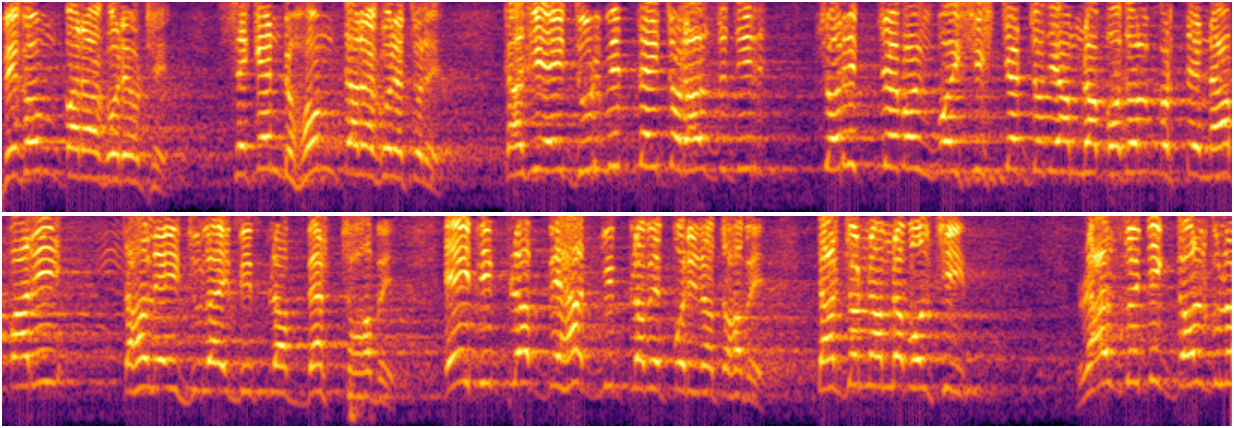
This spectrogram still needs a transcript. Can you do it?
বেগম পাড়া গড়ে ওঠে সেকেন্ড হোম তারা গড়ে তোলে। কাজে এই দুর্বৃত্তাই তো রাজনীতির চরিত্র এবং বৈশিষ্ট্যের যদি আমরা বদল করতে না পারি, তাহলে এই জুলাই বিপ্লব ব্যর্থ হবে। এই বিপ্লব বেহাত বিপ্লবে পরিণত হবে। তার জন্য আমরা বলছি, রাজনৈতিক দলগুলো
